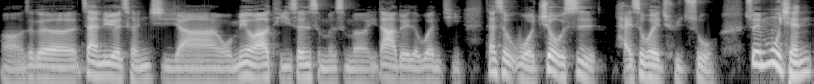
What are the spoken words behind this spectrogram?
呃这个战略层级啊，我没有要提升什么什么一大堆的问题，但是我就是还是会去做，所以目前。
